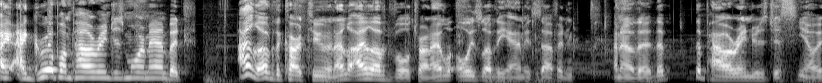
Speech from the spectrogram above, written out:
I, I grew up on Power Rangers more, man, but I love the cartoon. I, I loved Voltron. I always loved the anime stuff, and I know the, the the Power Rangers just you know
